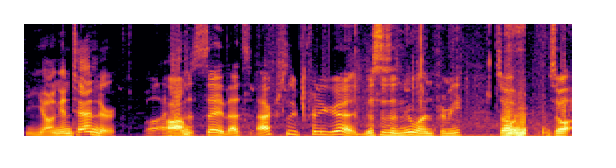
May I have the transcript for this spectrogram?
young and tender. Well, I have Um, to say that's actually pretty good. This is a new one for me. So, so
